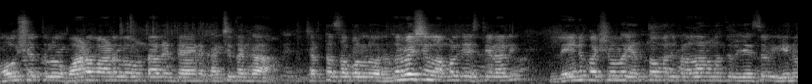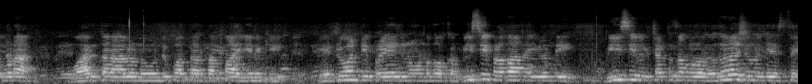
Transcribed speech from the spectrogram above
భవిష్యత్తులో వాడవాడలో ఉండాలంటే ఆయన ఖచ్చితంగా చట్టసభల్లో రిజర్వేషన్లు అమలు చేసి తీరాలి. లేని పక్షంలో ఎంతో మంది ప్రధానమంత్రులు చేశారు. ఈయన కూడా వారి తరాలు ఉండిపోతారు తప్ప ఈయనకి ఎటువంటి ప్రయోజనం ఉండదు. ఒక బీసీ ప్రధాన అయ్యుండి బీసీలకు చట్టసభలో రిజర్వేషన్లు చేస్తే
